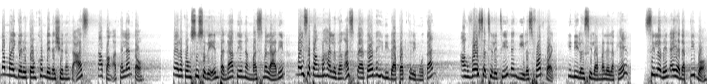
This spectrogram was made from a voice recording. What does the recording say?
na may ganitong kombinasyon ng taas, tapang at talento. Pero kung susuriin pa natin ng mas malalim, may isa pang mahalagang aspeto na hindi dapat kalimutan, ang versatility ng Gilas frontcourt. Hindi lang sila malalaki, sila rin ay adaptibo.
